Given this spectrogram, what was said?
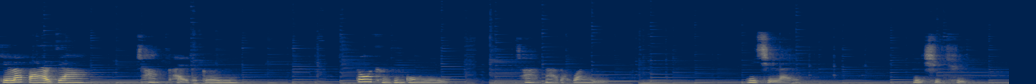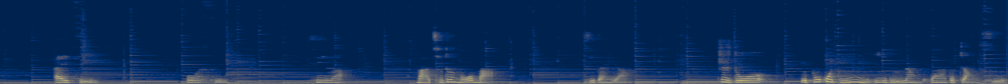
铁拉法尔加畅凯的歌音，都曾经共你刹那的欢愉。历史来，历史去，埃及、波斯、希腊。马其顿、罗马、西班牙，至多也不过给你一缕浪花的掌歇，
